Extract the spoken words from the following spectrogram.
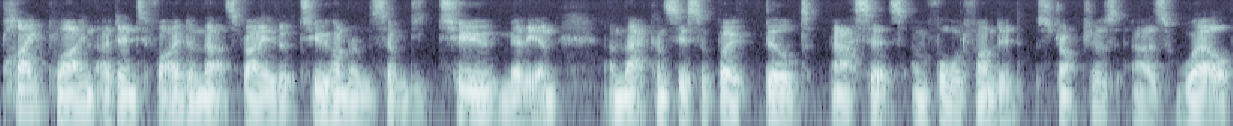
pipeline identified, and that's valued at 272 million, and that consists of both built assets and forward funded structures as well.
